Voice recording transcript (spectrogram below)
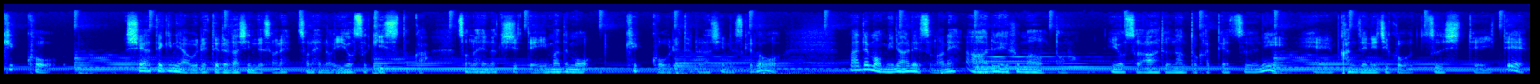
結構シェア的には売れてるらしいんですよね。その辺の EOS キスとか、その辺の機種って今でも結構売れてるらしいんですけど、まあでもミラーレスのね、RF マウントの EOSR なんとかってやつに、えー、完全に軸を移していて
